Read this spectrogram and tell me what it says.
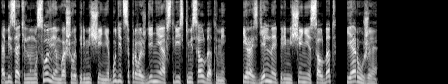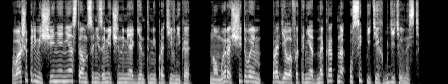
Обязательным условием вашего перемещения будет сопровождение австрийскими солдатами и раздельное перемещение солдат и оружия. Ваши перемещения не останутся незамеченными агентами противника, но мы рассчитываем, проделав это неоднократно, усыпить их бдительность.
